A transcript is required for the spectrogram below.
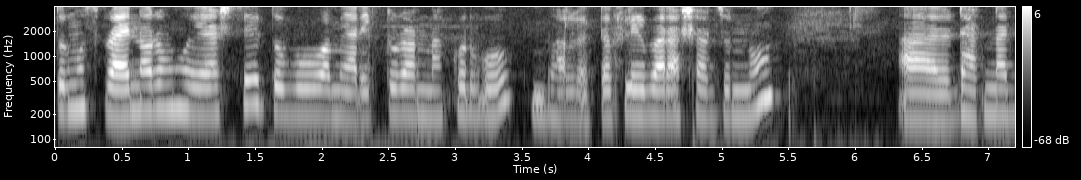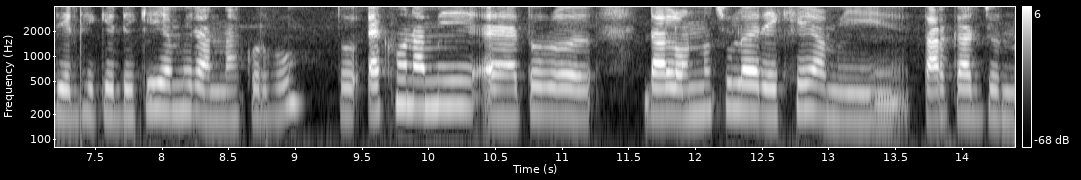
তরমুজ প্রায় নরম হয়ে আসছে তবু আমি আরেকটু রান্না করব ভালো একটা ফ্লেভার আসার জন্য। আর ঢাকনা দিয়ে ঢেকে ঢেকেই আমি রান্না করব। তো এখন আমি তোর ডাল অন্য চুলায় রেখে আমি তারকার জন্য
